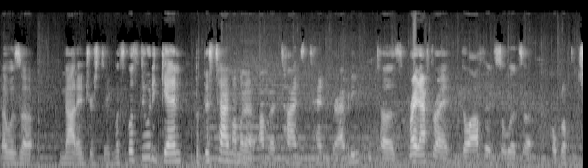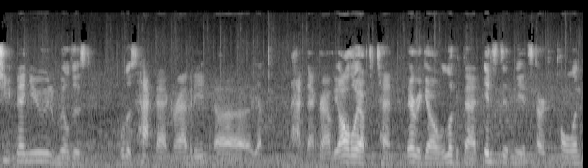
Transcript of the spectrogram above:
that was a not interesting. Let's let's do it again, but this time I'm gonna I'm gonna times 10 gravity because right after I go off it. So let's uh, open up the cheat menu and we'll just we'll just hack that gravity. Uh, yep, hack that gravity all the way up to 10. There we go. Look at that. Instantly it starts pulling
